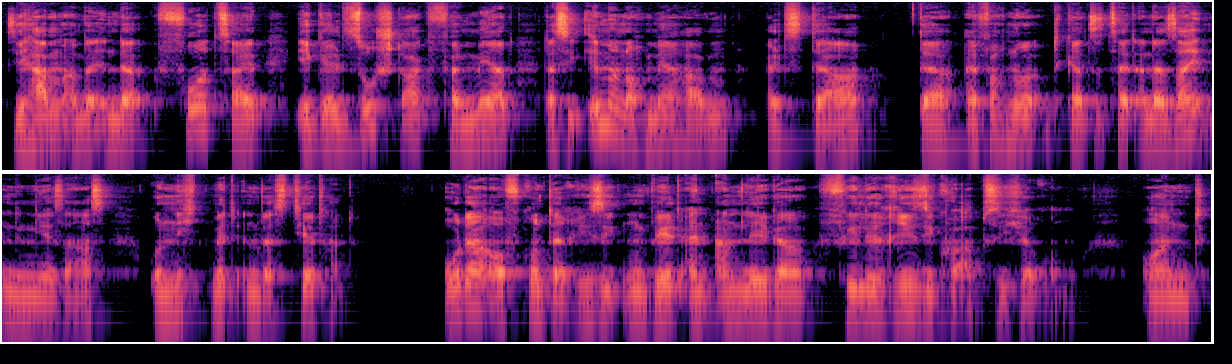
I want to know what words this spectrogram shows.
Sie haben aber in der Vorzeit ihr Geld so stark vermehrt, dass sie immer noch mehr haben als der, der einfach nur die ganze Zeit an der Seitenlinie saß und nicht mit investiert hat. Oder aufgrund der Risiken wählt ein Anleger viele Risikoabsicherungen. Und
